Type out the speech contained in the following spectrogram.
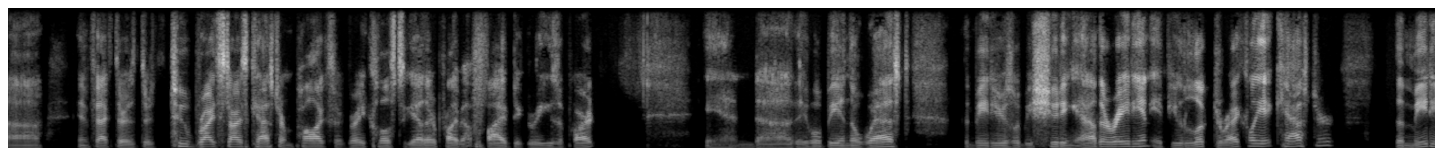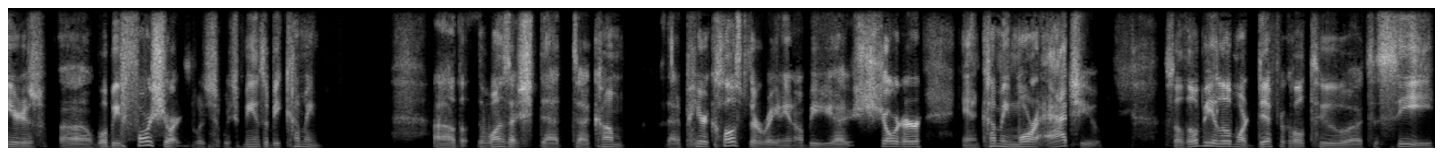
Uh, in fact, there's there's two bright stars, Castor and Pollux, are very close together, probably about five degrees apart, and uh, they will be in the west. The meteors will be shooting out of the radiant. If you look directly at Castor, the meteors uh, will be foreshortened, which which means they'll be coming. Uh, the, the ones that sh- that uh, come that appear close to the radiant will be shorter and coming more at you. So they'll be a little more difficult to to see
